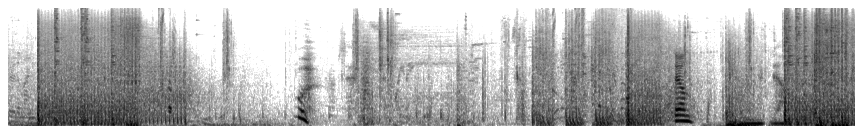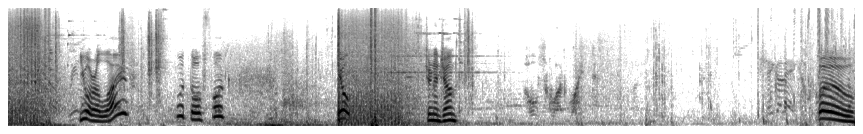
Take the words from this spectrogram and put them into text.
Through the money. Whew. Set. Waiting. Damn. Down. You are alive? What the fuck? Yo! Shouldn't have jumped. Whole squad wiped. Shake a leg. Whoa!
